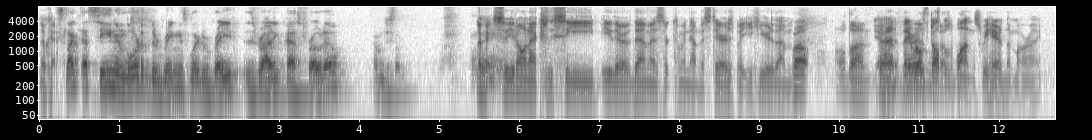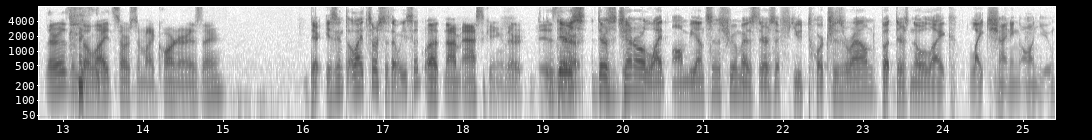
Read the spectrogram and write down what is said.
Okay. It's like that scene in Lord of the Rings where the Wraith is riding past Frodo. I'm just like, Okay, so you don't actually see either of them as they're coming down the stairs, but you hear them. Well, hold on. Yeah, There- they there roll isn't a- double ones. We hear them, all right. There isn't a light source in my corner, is there? there isn't a light source. Is that what you said? What I'm asking, there is there's there's general light ambiance in this room as there's a few torches around, but there's no like light shining on you.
